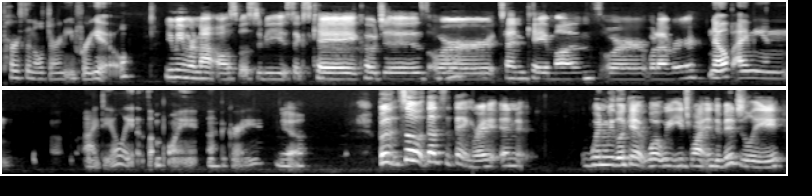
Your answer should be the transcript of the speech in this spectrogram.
personal journey for you. You mean we're not all supposed to be 6K coaches or 10K months or whatever? Nope. I mean, ideally at some point, that'd be great. Yeah. But so that's the thing, right? And when we look at what we each want individually,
